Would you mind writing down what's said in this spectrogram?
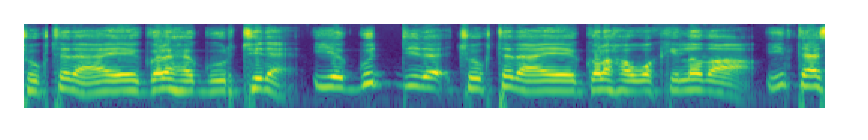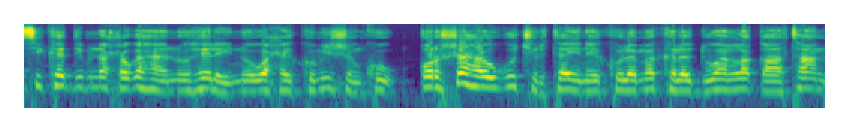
joogtada ah ee golaha guurtida iyo guddida joogtada ah ee golaha wakiilada. Intaasi kadibna xogahaanu helayno waxay komishanku qorshaha ugu jirta inay kulamo kala duwan la qaataan.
